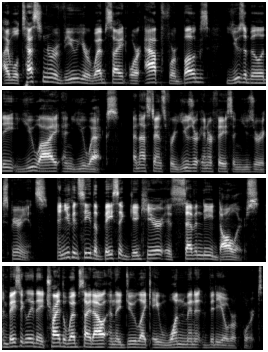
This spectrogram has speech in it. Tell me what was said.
I will test and review your website or app for bugs, usability, UI, and UX and that stands for user interface and user experience. And you can see the basic gig here is $70. And basically they try the website out and they do like a one minute video report.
